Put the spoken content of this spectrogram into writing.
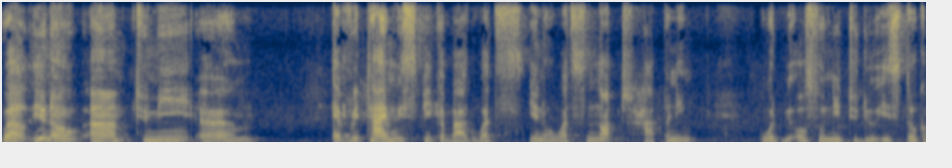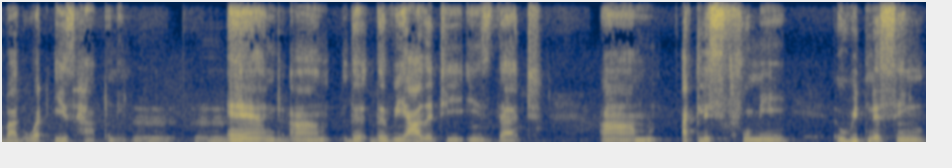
Well, you know, um, to me, um, every time we speak about what's, you know, what's not happening, what we also need to do is talk about what is happening. Mm-hmm. Mm-hmm. And um, the the reality is that, um, at least for me, witnessing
